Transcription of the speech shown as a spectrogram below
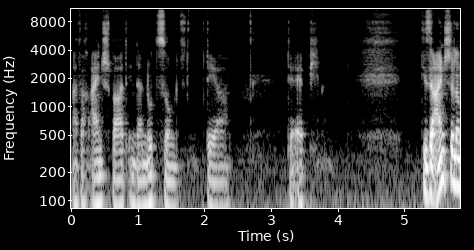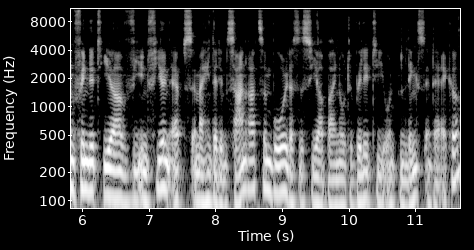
einfach einspart in der Nutzung der, der App. Diese Einstellung findet ihr wie in vielen Apps immer hinter dem Zahnradsymbol. Das ist hier bei Notability unten links in der Ecke.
